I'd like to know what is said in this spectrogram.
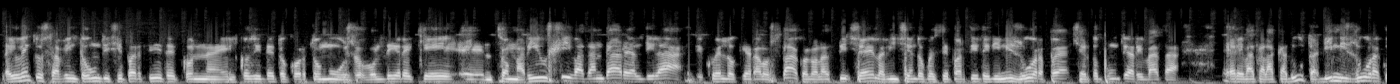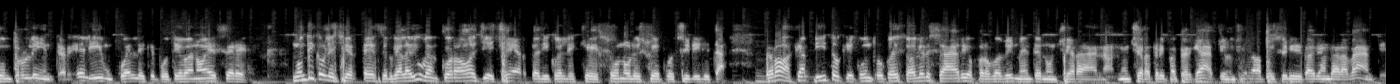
La Juventus ha vinto 11 partite con il cosiddetto cortomuso, vuol dire che eh, insomma, riusciva ad andare al di là di quello che era l'ostacolo, l'asticella, vincendo queste partite di misura, poi a un certo punto è arrivata, è arrivata la caduta di misura contro l'Inter. E lì quelle che potevano essere non dico le certezze, perché la Juve ancora oggi è certa di quelle che sono le sue possibilità, mm. però ha capito che contro questo avversario probabilmente non c'era, no, non c'era trippa per gatti, non c'era la possibilità di andare avanti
